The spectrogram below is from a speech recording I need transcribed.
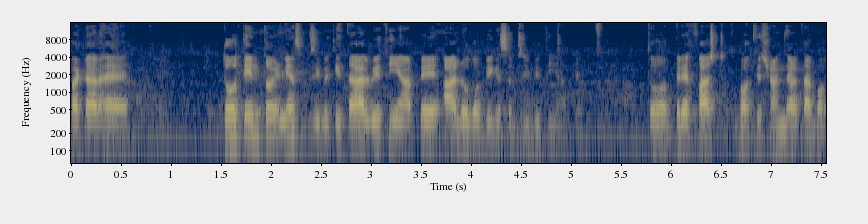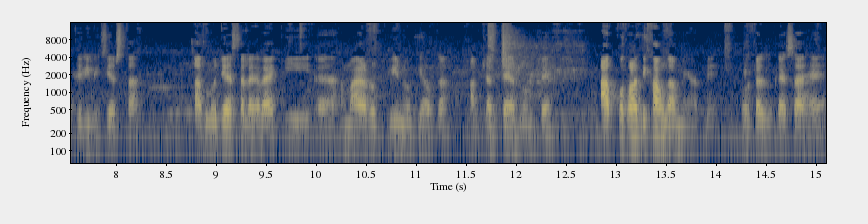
बटर है। दो तीन तो इंडियन सब्ज़ी भी थी। दाल भी थी यहाँ पे, आलू गोभी की सब्ज़ी भी थी यहाँ पे। तो ब्रेकफास्ट बहुत ही शानदार था, बहुत ही डिलीशियस था। अब मुझे ऐसा लग रहा है कि हमारा रूम क्लीन हो गया होगा। आप चलते हैं रूम पे। आपको थोड़ा दिखाऊँगा मैं यहाँ पे। होटल कैसा है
